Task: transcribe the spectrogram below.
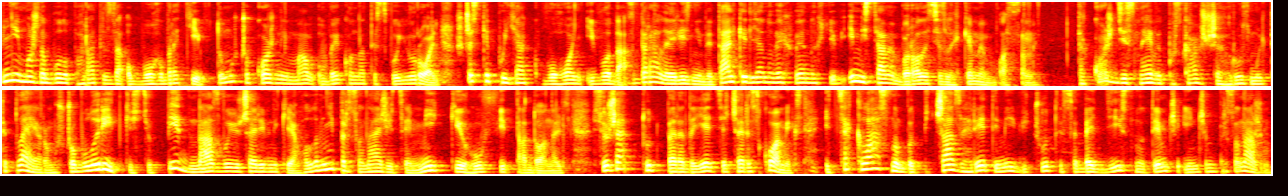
В ній можна було пограти за обох братів, тому що кожний мав виконати свою роль, щось типу як вогонь і вода. Збирали різні детальки для нових винахів і місцями боролися з легкими босами. Також Дісней випускав ще гру з мультиплеєром, що було рідкістю під назвою Чарівники. Головні персонажі це Міккі, Гуффі та Дональд. Сюжет тут передається через комікс, і це класно, бо під час гри ти міг відчути себе дійсно тим чи іншим персонажем.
